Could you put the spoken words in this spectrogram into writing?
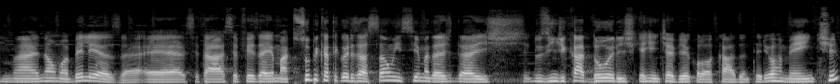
Mas não, mas beleza. É, você, tá, você fez aí uma subcategorização em cima das, das, dos indicadores que a gente havia colocado anteriormente.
